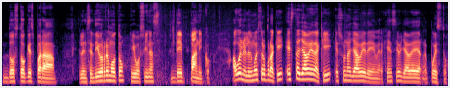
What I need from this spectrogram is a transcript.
dos toques para el encendido remoto y bocinas de pánico. Ah, bueno, les muestro por aquí, esta llave de aquí es una llave de emergencia o llave de repuesto.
